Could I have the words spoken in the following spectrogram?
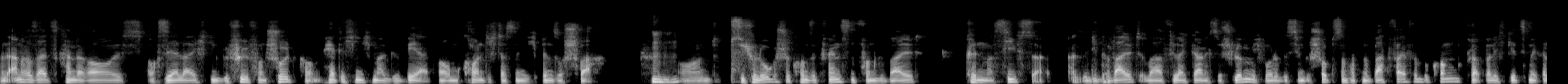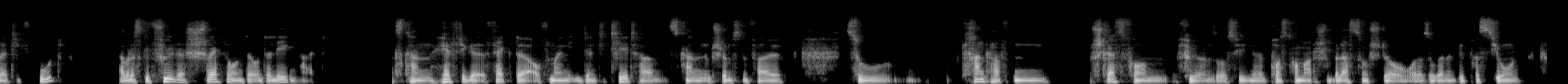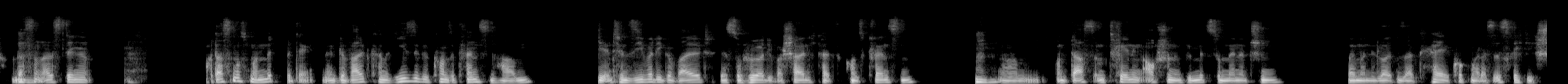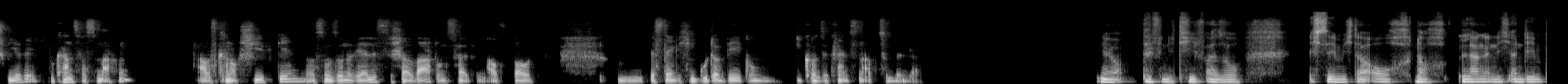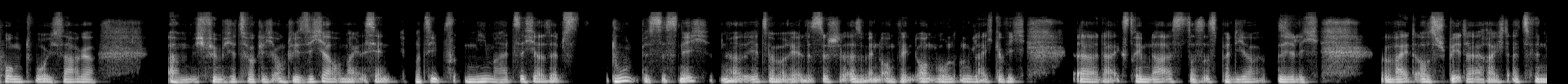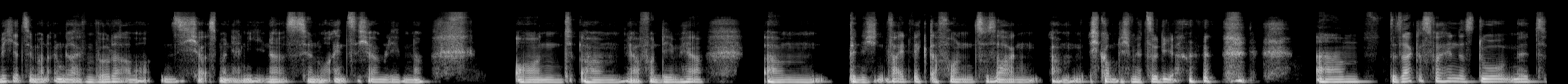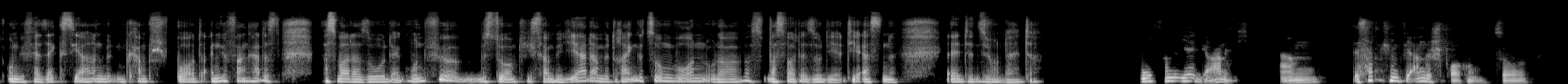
und andererseits kann daraus auch sehr leicht ein Gefühl von Schuld kommen. Hätte ich mich mal gewehrt, warum konnte ich das nicht? Ich bin so schwach. Mhm. Und psychologische Konsequenzen von Gewalt können massiv sein. Also die Gewalt war vielleicht gar nicht so schlimm. Ich wurde ein bisschen geschubst und habe eine Backpfeife bekommen. Körperlich geht es mir relativ gut. Aber das Gefühl der Schwäche und der Unterlegenheit, es kann heftige Effekte auf meine Identität haben. Es kann im schlimmsten Fall zu krankhaften Stressformen führen, so wie eine posttraumatische Belastungsstörung oder sogar eine Depression. Und das mhm. sind alles Dinge, auch das muss man mitbedenken. Gewalt kann riesige Konsequenzen haben. Je intensiver die Gewalt, desto höher die Wahrscheinlichkeit für Konsequenzen. Mhm. Ähm, und das im Training auch schon irgendwie mitzumanagen, weil man den Leuten sagt, hey, guck mal, das ist richtig schwierig, du kannst was machen, aber es kann auch schief gehen, dass man so eine realistische Erwartungshaltung aufbaut, ist, denke ich, ein guter Weg, um die Konsequenzen abzumildern. Ja, definitiv. Also, ich sehe mich da auch noch lange nicht an dem Punkt, wo ich sage, ähm, ich fühle mich jetzt wirklich irgendwie sicher und man ist ja im Prinzip niemals sicher, selbst du bist es nicht. Ne? Jetzt, wenn wir realistisch, also wenn irgendwo, ein Ungleichgewicht äh, da extrem da ist, das ist bei dir sicherlich weitaus später erreicht, als wenn mich jetzt jemand angreifen würde, aber sicher ist man ja nie. Ne? Es ist ja nur eins sicher im Leben. Ne? Und ähm, ja, von dem her ähm, bin ich weit weg davon zu sagen, ähm, ich komme nicht mehr zu dir. ähm, du sagtest vorhin, dass du mit ungefähr sechs Jahren mit dem Kampfsport angefangen hattest. Was war da so der Grund für? Bist du irgendwie familiär da mit reingezogen worden oder was, was war da so die, die erste Intention dahinter? Nee, familiär gar nicht. Ähm, es hat mich irgendwie angesprochen. So,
